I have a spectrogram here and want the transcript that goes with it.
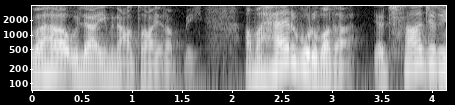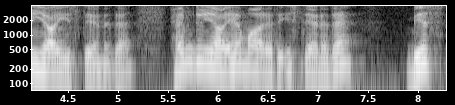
ve haulai min atai rabbik. Ama her gruba da sadece dünyayı isteyene de hem dünyayı hem ahireti isteyene de biz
